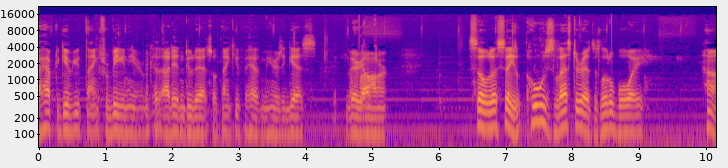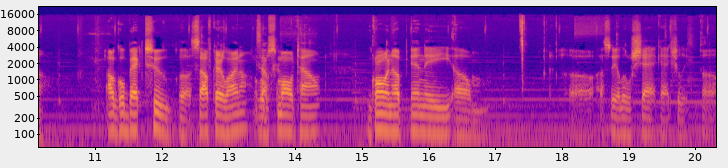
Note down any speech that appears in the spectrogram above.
I have to give you thanks for being here because I didn't do that. So thank you for having me here as a guest. Very problem. honored. So let's say, who's Lester as a little boy? Huh. I'll go back to uh, South Carolina, a little small town. Growing up in a, um, uh, I say a little shack actually. Uh,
